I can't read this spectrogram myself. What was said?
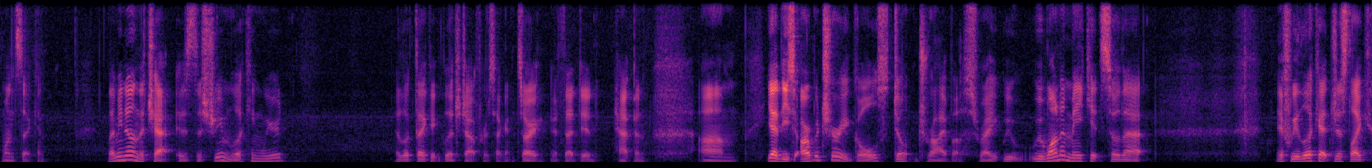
one second. Let me know in the chat. Is the stream looking weird? It looked like it glitched out for a second. Sorry if that did happen. Um, yeah, these arbitrary goals don't drive us, right? We, we want to make it so that if we look at just like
